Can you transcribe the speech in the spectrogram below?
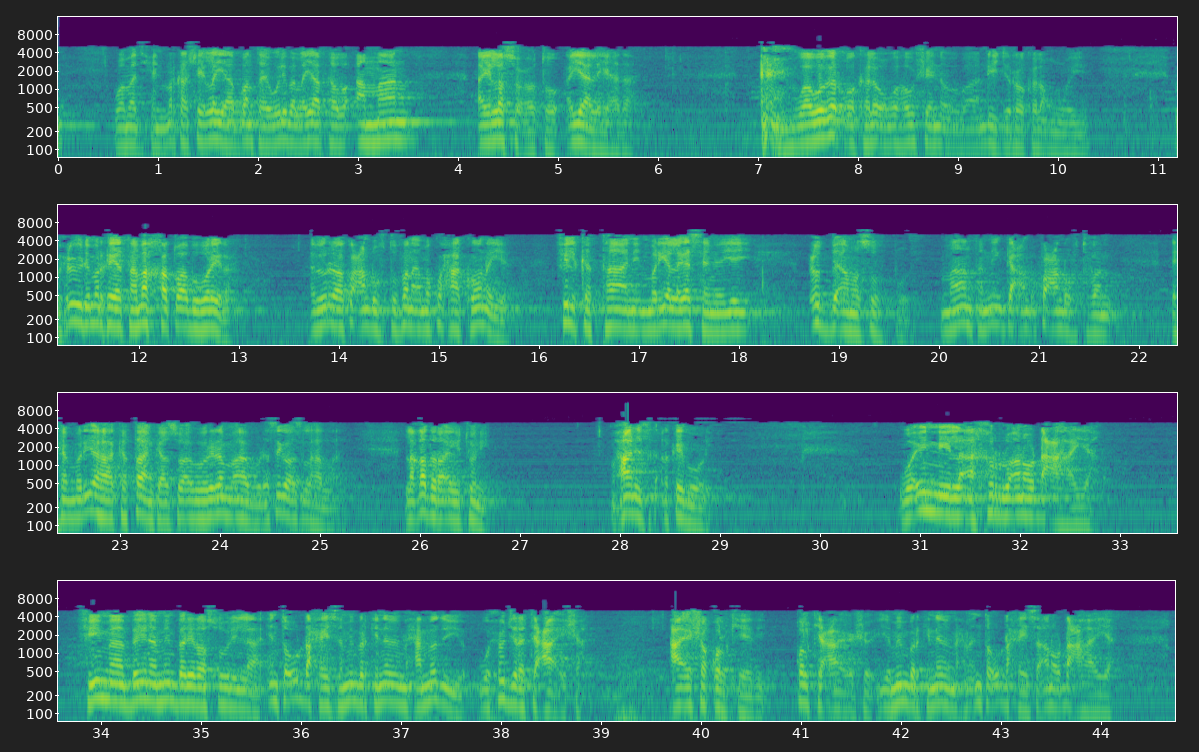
wa madxin. Markaad shay la yaaban tahay weliba la yaabkaado ammaan ay la socoto ayaa la yihahdaa waa wagar oo kale hawsheenna aan dhihi jiro oo kale un weeye wuxuu yihi marka yatamakatu abu hurayra abu hurayra ku candhuf tufanaya ama ku xaakoonaya filkataani maryo laga sameeyey cudbi ama suuf buu maanta ninka ku candhuf tufan ee maryaha kataankaasoo abu hurayre ma aha buui isaga isla hadlay laqad ra'aytuni waxaan is arkay buu ihi wa inii la akiru anoo dhacahaya fii ma bayna mimbari rasuuli inta udhaxaysa mimbarkii nebi maxamed iyo wa xujrati caaisha caaisha qolkeedii qolkii caaisha iyo mimbarkii nebi maxamed inta udhaxaysa anoo dhacahaya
